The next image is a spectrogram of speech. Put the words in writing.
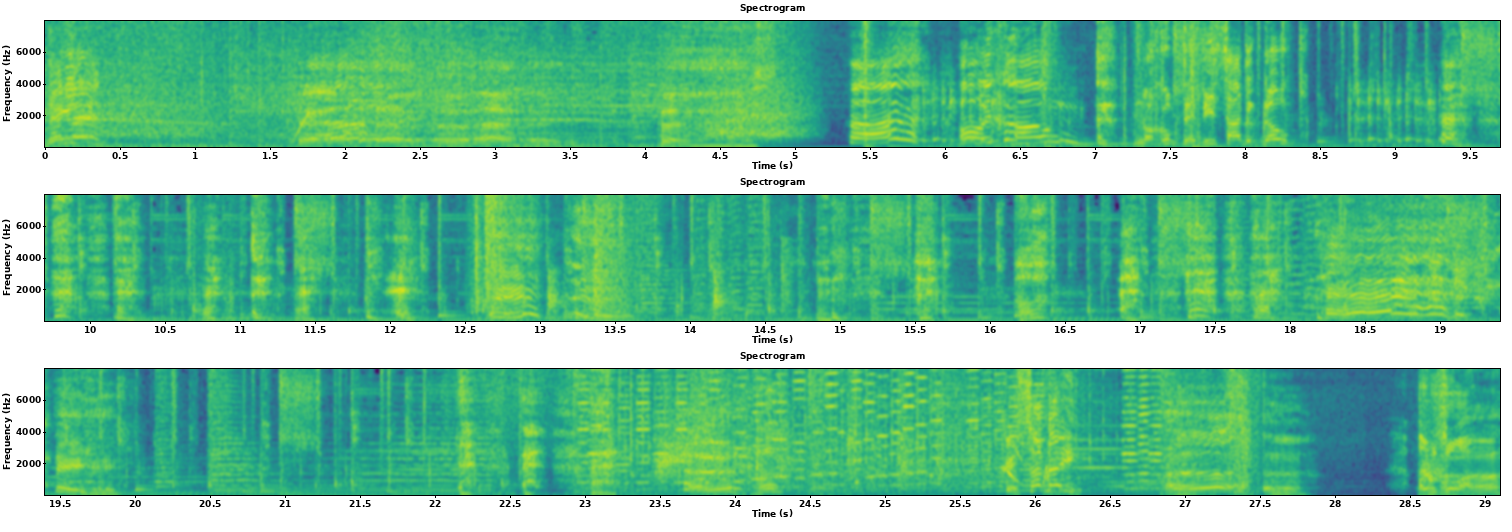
Nhanh lên Hả? Ôi không Nó không thể đi xa được đâu Hả? Cảnh sát đây Ờ, ờ, Ông rùa?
